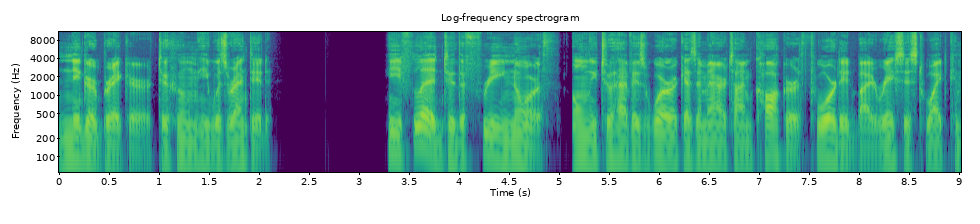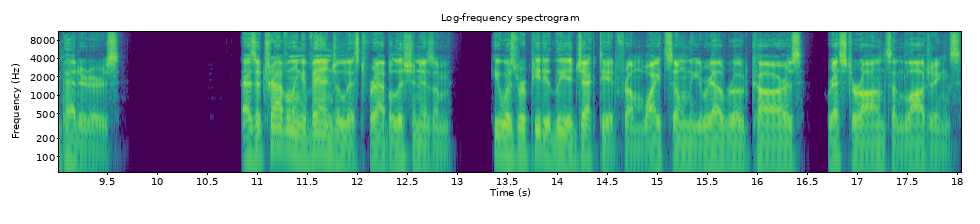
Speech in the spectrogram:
nigger breaker to whom he was rented. He fled to the free North, only to have his work as a maritime caulker thwarted by racist white competitors. As a traveling evangelist for abolitionism, he was repeatedly ejected from whites only railroad cars, restaurants, and lodgings.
